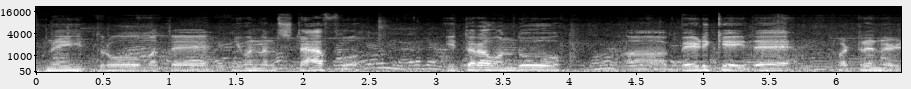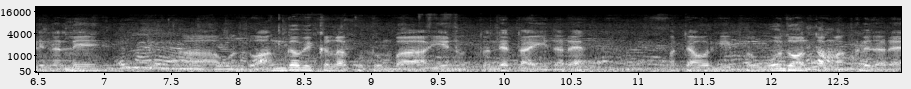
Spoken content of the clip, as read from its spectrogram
ಸ್ನೇಹಿತರು ಮತ್ತು ಇವನ್ ನನ್ನ ಸ್ಟಾಫು ಈ ಥರ ಒಂದು ಬೇಡಿಕೆ ಇದೆ. ಪಟ್ರೇನಹಳ್ಳಿನಲ್ಲಿ ಒಂದು ಅಂಗವಿಕಲ ಕುಟುಂಬ ಏನು ತಂದೆ ತಾಯಿ ಇದ್ದಾರೆ. ಮತ್ತು ಅವ್ರಿಗೆ ಇಬ್ಬರು ಓದುವಂಥ ಮಕ್ಕಳಿದ್ದಾರೆ.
